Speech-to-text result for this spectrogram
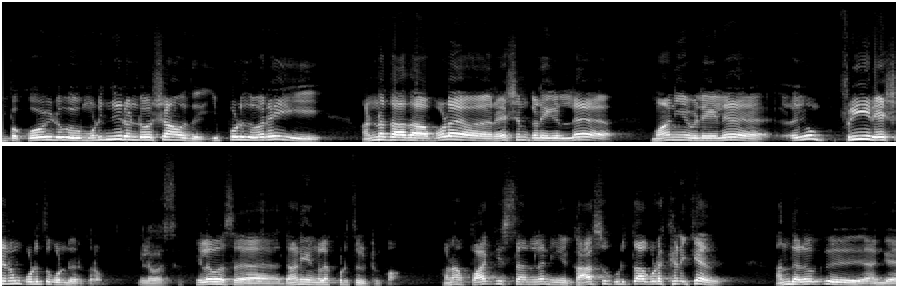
இப்போ கோவிடு முடிஞ்சு ரெண்டு வருஷம் ஆகுது. இப்பொழுது வரை அன்னதாதா போல் ரேஷன் கடைகளில் மானிய விலையிலையும் ஃப்ரீ ரேஷனும் கொடுத்து கொண்டு இருக்கிறோம். இலவச. இலவச தானியங்களை கொடுத்துக்கிட்டு இருக்கோம். ஆனால் பாகிஸ்தானில் நீங்கள் காசு கொடுத்தா கூட கிடைக்காது. அந்த அளவுக்கு அங்கே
